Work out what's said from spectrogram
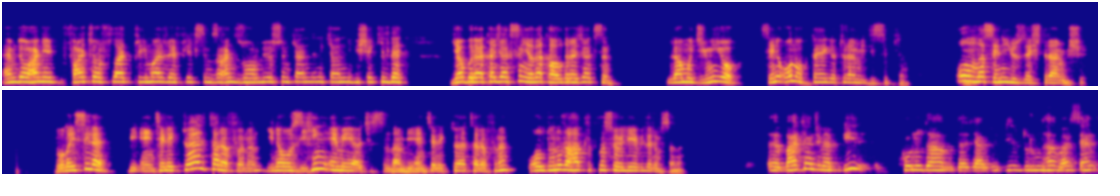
hem de o hani fight or flight primal refleksimizi hani zorluyorsun kendini kendi bir şekilde ya bırakacaksın ya da kaldıracaksın. Lamı cimi yok. Seni o noktaya götüren bir disiplin. Onunla seni yüzleştiren bir şey. Dolayısıyla bir entelektüel tarafının yine o zihin emeği açısından bir entelektüel tarafının olduğunu rahatlıkla söyleyebilirim sana. Ee, Berkancığım bir konu daha da yani bir durum daha var. Sen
